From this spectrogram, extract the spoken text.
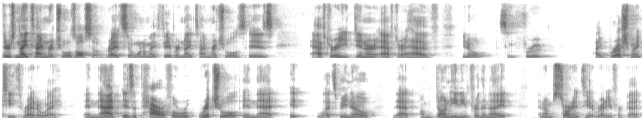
there's nighttime rituals also, right? So one of my favorite nighttime rituals is after I eat dinner, after I have you know some fruit, I brush my teeth right away, and that is a powerful r- ritual in that it lets me know that I'm done eating for the night and I'm starting to get ready for bed.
